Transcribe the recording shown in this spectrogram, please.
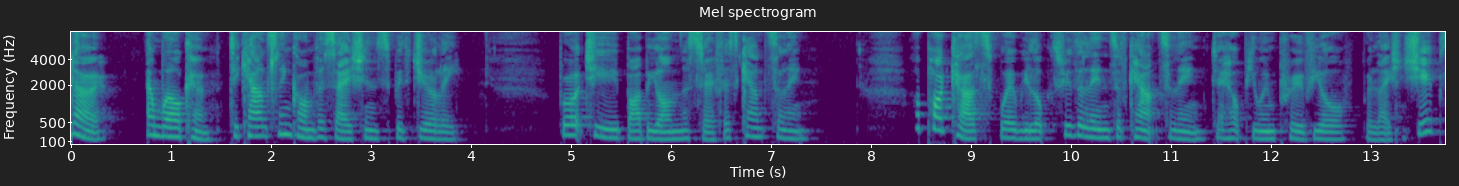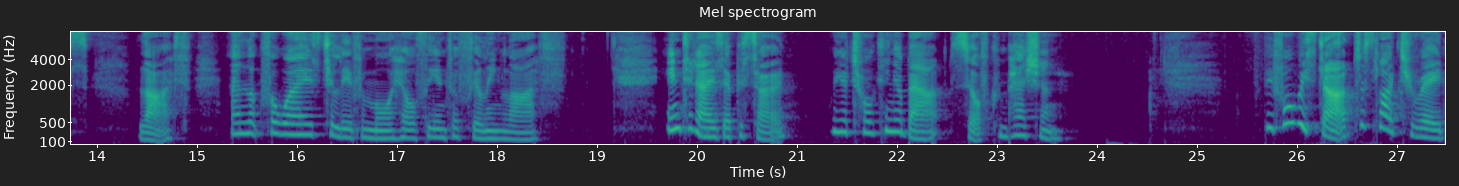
Hello, and welcome to Counselling Conversations with Julie, brought to you by Beyond the Surface Counselling, a podcast where we look through the lens of counselling to help you improve your relationships, life, and look for ways to live a more healthy and fulfilling life. In today's episode, we are talking about self compassion. Before we start, I'd just like to read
